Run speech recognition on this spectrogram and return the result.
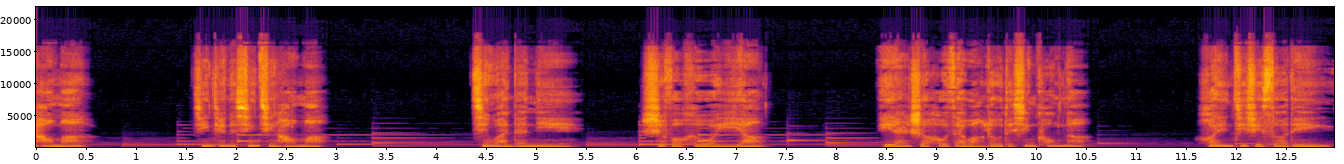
好吗？今天的心情好吗？今晚的你，是否和我一样，依然守候在网络的星空呢？欢迎继续锁定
